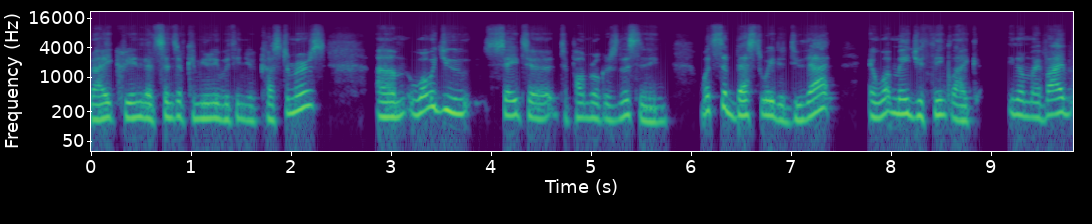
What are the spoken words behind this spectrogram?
right? Creating that sense of community within your customers. Um, what would you say to to pawnbrokers listening? What's the best way to do that? And what made you think like, you know, my vibe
